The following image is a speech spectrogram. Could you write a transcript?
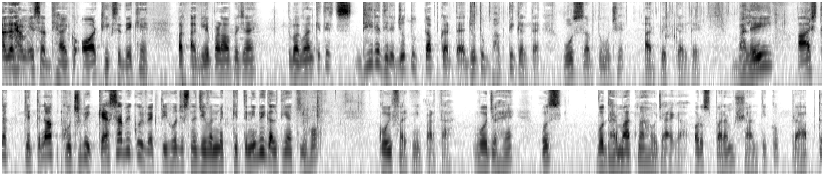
अगर हम इस अध्याय को और ठीक से देखें, और अगले पड़ाव पे जाएँ तो भगवान कहते धीरे धीरे जो तू तप करता है, जो तू भक्ति करता है, वो सब तू मुझे अर्पित कर दे। भले ही आज तक कितना कुछ भी, कैसा भी कोई व्यक्ति हो, जिसने जीवन में कितनी भी गलतियाँ की हों, कोई फ़र्क नहीं पड़ता। वो जो है, उस, वो धर्मात्मा हो जाएगा और उस परम शांति को प्राप्त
